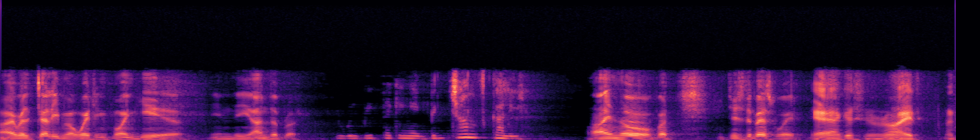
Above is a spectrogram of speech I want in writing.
I will tell him you're waiting for him here, in the underbrush. You will be taking a big chance, Kali. I know, but it is the best way. Yeah, I guess you're right. But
